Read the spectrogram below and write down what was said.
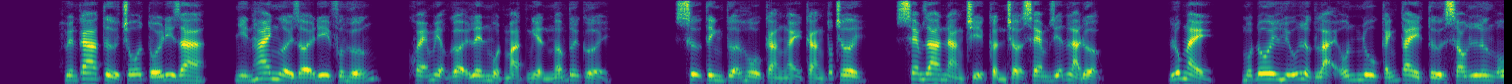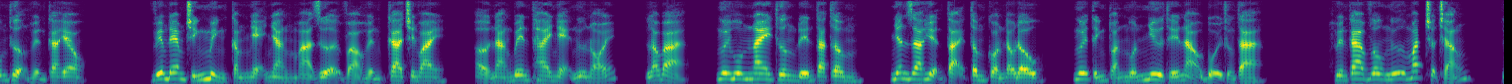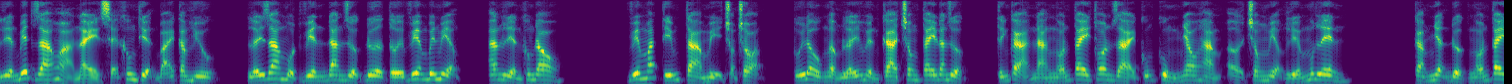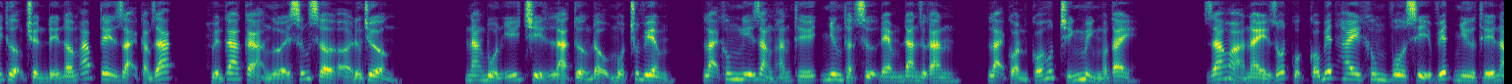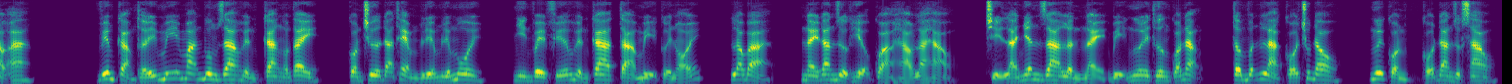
Huyền ca từ chỗ tối đi ra, nhìn hai người rời đi phương hướng, khỏe miệng gợi lên một mặt nghiền ngẫm tươi cười. Sự tình tựa hồ càng ngày càng tốt chơi, xem ra nàng chỉ cần chờ xem diễn là được. Lúc này, một đôi hữu lực lại ôn nhu cánh tay từ sau lưng ôm thượng huyền ca eo. Viêm đem chính mình cầm nhẹ nhàng mà dựa vào huyền ca trên vai, ở nàng bên thai nhẹ ngữ nói, lão bà, ngươi hôm nay thương đến ta tâm, nhân ra hiện tại tâm còn đau đâu, ngươi tính toán muốn như thế nào bồi thường ta. Huyền ca vô ngữ mắt trợn trắng, liền biết ra hỏa này sẽ không thiện bãi cam hưu, lấy ra một viên đan dược đưa tới viêm bên miệng, ăn liền không đau. Viêm mắt tím tà mị trọn trọn, túi đầu ngậm lấy huyền ca trong tay đan dược, tính cả nàng ngón tay thon dài cũng cùng nhau hàm ở trong miệng liếm mút lên. Cảm nhận được ngón tay thượng truyền đến ấm áp tê dại cảm giác, huyền ca cả người sững sờ ở đường trường. Nàng buồn ý chỉ là tưởng đậu một chút viêm, lại không nghĩ rằng hắn thế nhưng thật sự đem đan dược ăn, lại còn có hút chính mình ngón tay. Gia hỏa này rốt cuộc có biết hay không vô sỉ viết như thế nào a? Viêm cảm thấy mỹ mãn buông ra huyền ca ngón tay, còn chưa đã thèm liếm liếm môi, nhìn về phía huyền ca tà mị cười nói, lao bà, này đan dược hiệu quả hảo là hảo, chỉ là nhân ra lần này bị ngươi thương quá nặng, tâm vẫn là có chút đau, ngươi còn có đan dược sao?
